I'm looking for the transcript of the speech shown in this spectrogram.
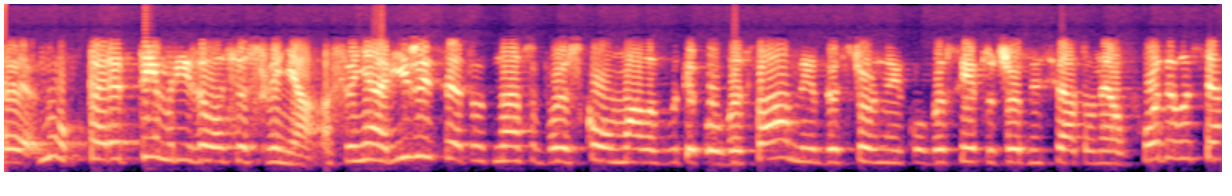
Е, ну, перед тим різалася свиня, а свиня ріжеться. Тут у нас обов'язково мала бути ковбаса. Ми без чорної ковбаси тут жодне свято не обходилося.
